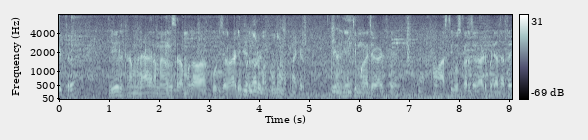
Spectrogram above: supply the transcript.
ಏನಾಗಿತ್ತು ಸರ್ ಇಲ್ಲ ನಮ್ಮ ಮನ್ಯಾಗ ನಮ್ಮ ಹೆಂಗಸರ ಮಗ ಕೂಡಿ ಜಗಳಾಡಿ ನನ್ನ ಹೆಂಡತಿ ಮಗ ಜಗಾಡ್ರಿ ಅವ ಆಸ್ತಿಗೋಸ್ಕರ ಜಗಾಡಿ ಬಡಿ ಅದಾರ ರೀ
